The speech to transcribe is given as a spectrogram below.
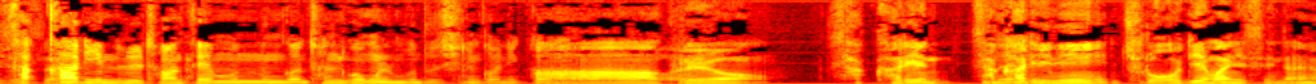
사카린을 저한테 묻는 건 전공을 묻으시는 거니까. 아 그래요. 사카린 사카린이 주로 어디에 많이 쓰이나요?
